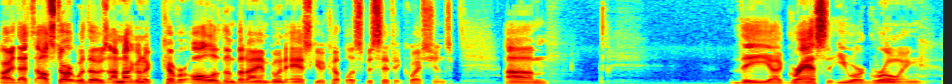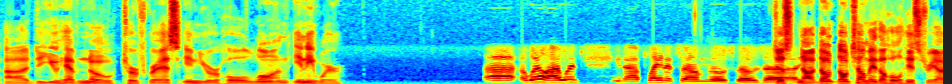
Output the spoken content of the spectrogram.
right, that's. I'll start with those. I'm not going to cover all of them, but I am going to ask you a couple of specific questions. Um, the uh, grass that you are growing, uh, do you have no turf grass in your whole lawn anywhere? uh, well, I went. You know, I planted some of those those. Uh, Just no, don't don't tell me the whole history. I,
